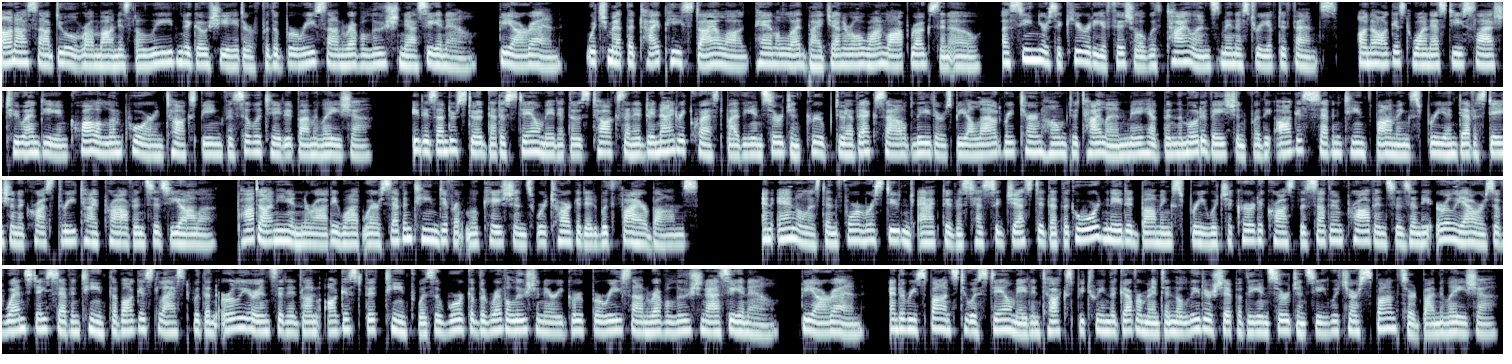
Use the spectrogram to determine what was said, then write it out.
Anas Abdul Rahman is the lead negotiator for the Barisan Revolusi Nasional, BRN, which met the Thai Peace Dialogue panel led by General Wanlop Rugsanaoh, a senior security official with Thailand's Ministry of Defense, on August 1 SD-2ND in Kuala Lumpur in talks being facilitated by Malaysia. It is understood that a stalemate at those talks and a denied request by the insurgent group to have exiled leaders be allowed return home to Thailand may have been the motivation for the August 17 bombing spree and devastation across three Thai provinces Yala, Pattani and Narathiwat where 17 different locations were targeted with firebombs. An analyst and former student activist has suggested that the coordinated bombing spree which occurred across the southern provinces in the early hours of Wednesday 17 of August last with an earlier incident on August 15 was the work of the revolutionary group Barisan Revolusi Nasional, BRN, and a response to a stalemate in talks between the government and the leadership of the insurgency which are sponsored by Malaysia.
